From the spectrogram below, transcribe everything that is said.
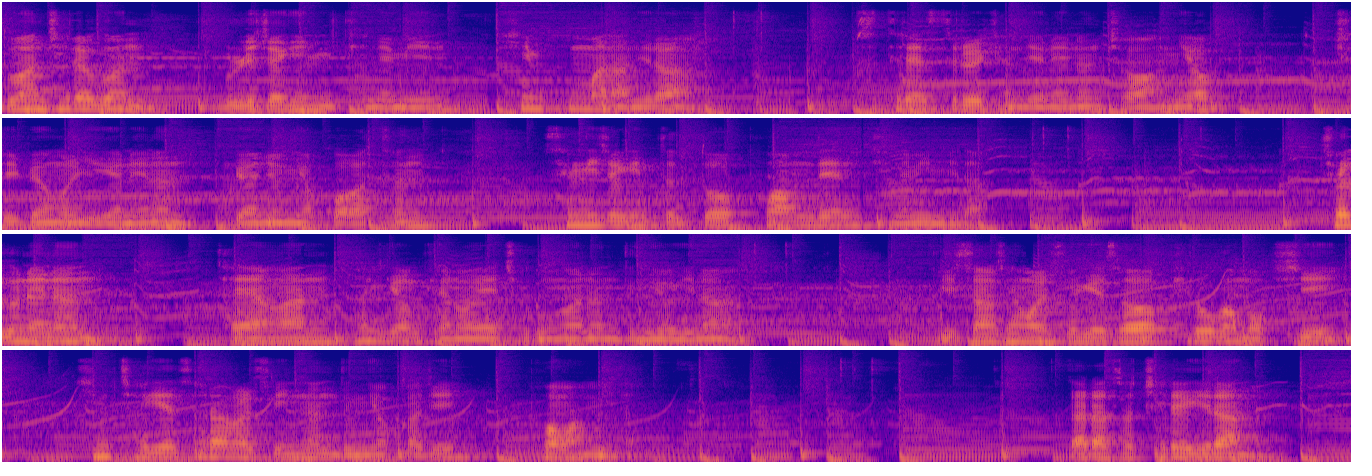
또한 체력은 물리적인 개념인 힘뿐만 아니라 스트레스를 견뎌내는 저항력, 질병을 이겨내는 면역력과 같은 생리적인 뜻도 포함된 개념입니다. 최근에는 다양한 환경 변화에 적응하는 능력이나 일상생활 속에서 피로감 없이 힘차게 살아갈 수 있는 능력까지 포함합니다. 따라서 체력이란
